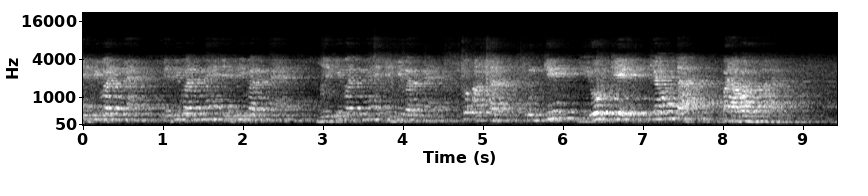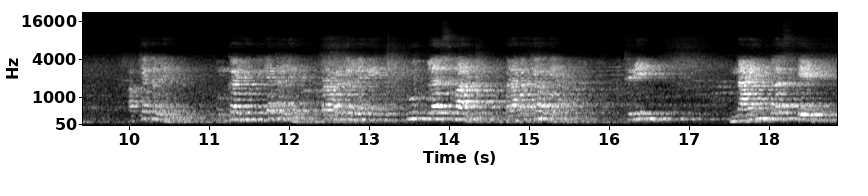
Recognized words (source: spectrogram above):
ये भी वर्ग में है, ये भी वर्ग में है, ये भी वर्ग में है, ये भी वर्ग में है, ये भी वर्ग में है। तो अंतर उनके योग के क्या होता है? बराबर होता है। अब क्या कर लेंगे? उनका योग क्या कर लेंगे? बराबर कर लेंगे। Two plus one. Three nine plus eight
